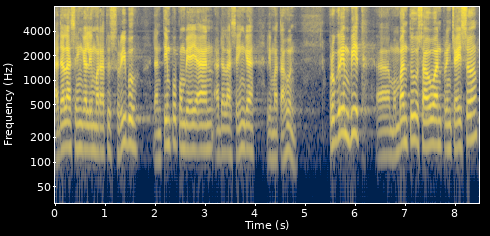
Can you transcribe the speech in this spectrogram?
adalah sehingga 500 ribu dan tempoh pembiayaan adalah sehingga 5 tahun. Program BIT uh, membantu usahawan franchisor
